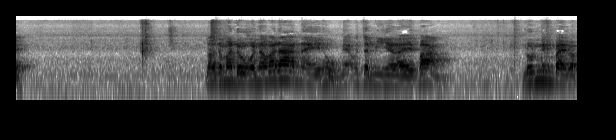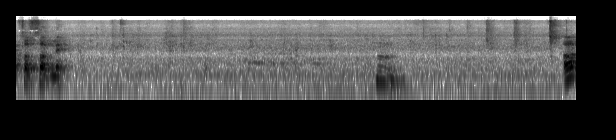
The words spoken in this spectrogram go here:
ย เราจะมาดูนะว่าด้านในถุงเนี่ยมันจะมีอะไรบ้าง ลุ้นกันไปแบบสดๆเลยอืมเออ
